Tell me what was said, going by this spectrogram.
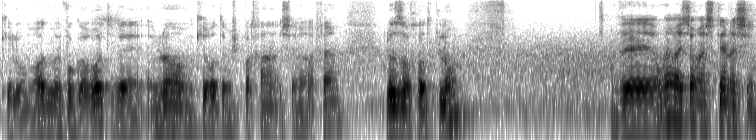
כאילו מאוד מבוגרות והן לא מכירות את המשפחה, השם עליכם, לא זוכרות כלום. ואומר, יש שם שתי נשים.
